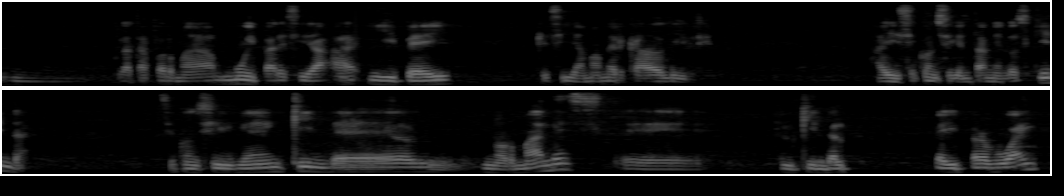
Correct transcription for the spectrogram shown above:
mm, plataforma muy parecida a eBay que se llama Mercado Libre. Ahí se consiguen también los Kindle. Se consiguen Kindle normales, eh, el Kindle Paperwhite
